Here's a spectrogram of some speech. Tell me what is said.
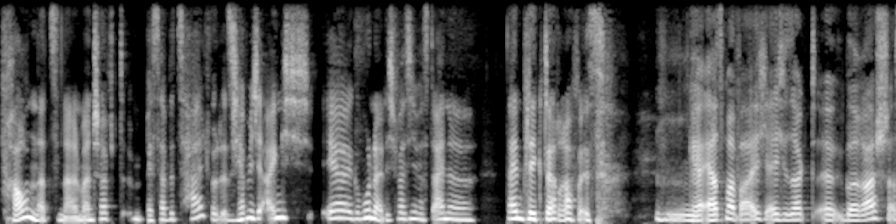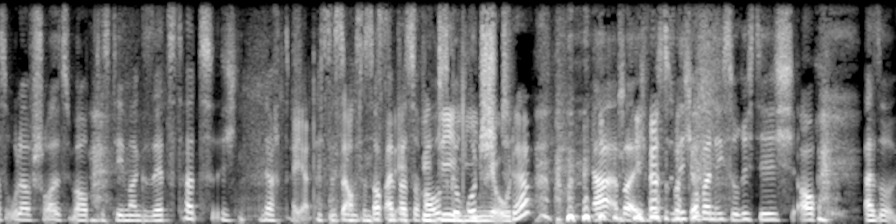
Frauennationalmannschaft besser bezahlt wird. Also ich habe mich eigentlich eher gewundert. Ich weiß nicht, was deine, dein Blick darauf ist. Ja, erstmal war ich ehrlich gesagt äh, überrascht, dass Olaf Scholz überhaupt das Thema gesetzt hat. Ich dachte, ja, das, ist auch, so ein einfach so rausgerutscht, oder? Ja, aber ich wusste nicht, ob er nicht so richtig auch, also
